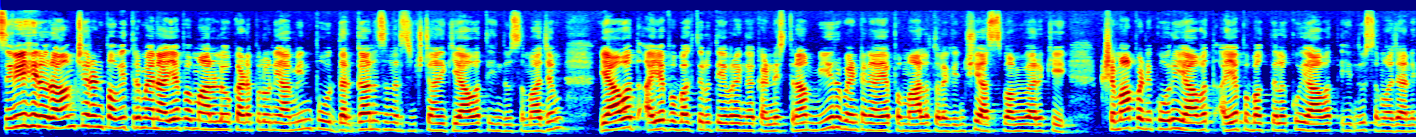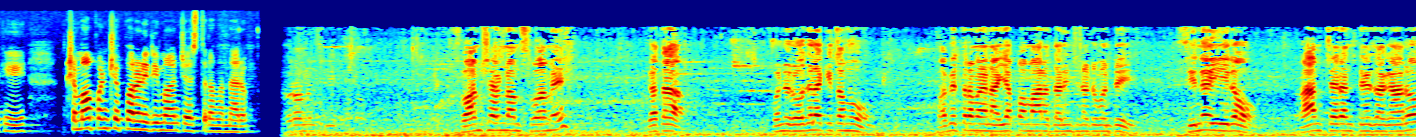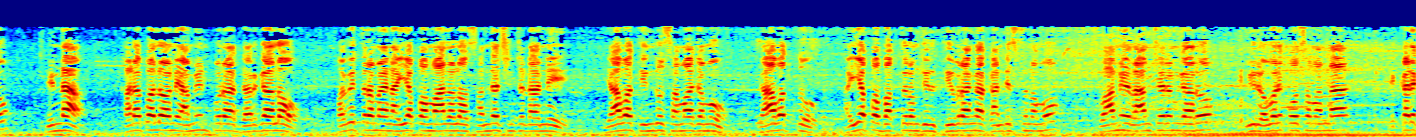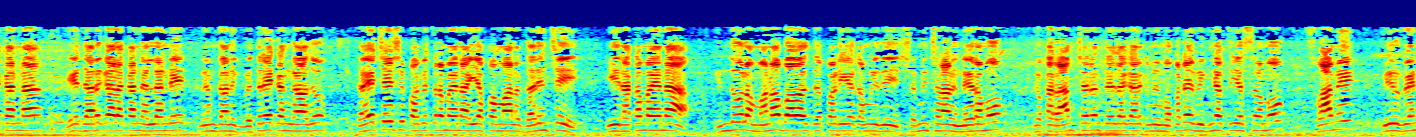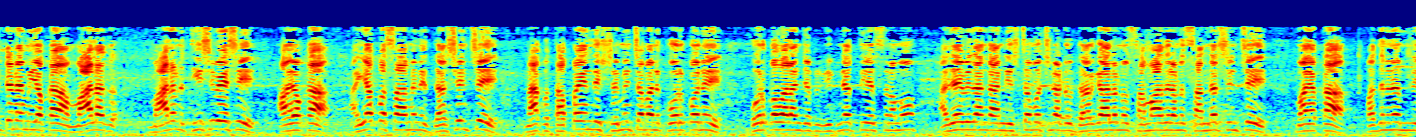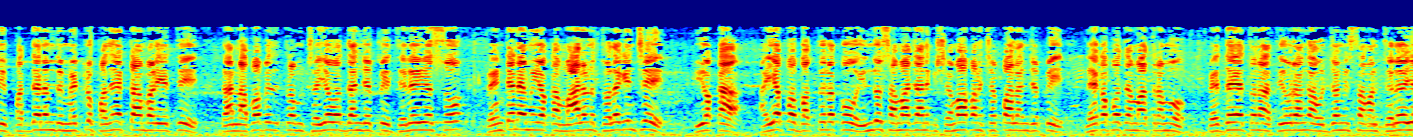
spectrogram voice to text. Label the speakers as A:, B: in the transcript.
A: సినీ hero Ram Charan పవిత్రమైన అయ్యప్ప మాలలో కడపలోని అమీన్పూర్ దర్గాను సందర్శించడానికి యావత్ హిందూ సమాజం యావత్ అయ్యప్ప భక్తులు తీవ్రంగా ఖండిస్తున్నాం మీరు వెంటనే అయ్యప్ప మాల తొలగించి ఆ స్వామివారికి క్షమాపణ కోరి యావత్ అయ్యప్ప భక్తులకు యావత్ హిందూ సమాజానికి క్షమాపణ చెప్పాలని డిమాండ్ చేస్తున్నామన్నారు.
B: స్వామి శరణం స్వామి గత కొన్ని రోజుల క్రితము పవిత్రమైన అయ్యప్ప మాల ధరించినటువంటి సినీ హీరో రామ్ చరణ్ తేజ గారు నిన్న కడపలోని అమీన్పుర దర్గాలో పవిత్రమైన అయ్యప్ప మాలలో సందర్శించడాన్ని యావత్ హిందూ సమాజము యావత్తు అయ్యప్ప భక్తులం దీన్ని తీవ్రంగా ఖండిస్తున్నాము. స్వామి రామ్ చరణ్ గారు మీరు ఎవరి కోసమన్నా ఎక్కడికన్నా ఏ దర్గాలకన్నా వెళ్ళండి. మేము దానికి వ్యతిరేకం కాదు. దయచేసి పవిత్రమైన అయ్యప్ప మాల ధరించి ఈ రకమైన హిందువుల మనోభావాలు దెబ్బతీయటం ఇది క్షమించడానికి నేరము. ఈ యొక్క రామ్ చరణ్ తేజ గారికి మేము ఒకటే విజ్ఞప్తి చేస్తున్నాము. స్వామి మీరు వెంటనే మీ యొక్క మాల మాలను తీసివేసి ఆ యొక్క అయ్యప్ప స్వామిని దర్శించి నాకు తప్పైంది క్షమించమని కోరుకొని కోరుకోవాలని చెప్పి విజ్ఞప్తి చేస్తున్నాము. అదేవిధంగా అన్ని ఇష్టం వచ్చినట్టు దర్గాలను సమాధులను సందర్శించి మా యొక్క పద్దెనిమిది పద్దెనిమిది మెట్లు పదినెట్టాంబడి ఎత్తి దాన్ని అపవిత్రం చేయవద్దని చెప్పి తెలియజేస్తూ వెంటనే మీ యొక్క మాలను తొలగించి ఈ యొక్క అయ్యప్ప భక్తులకు హిందూ సమాజానికి క్షమాపణ చెప్పాలని చెప్పి లేకపోతే మాత్రము పెద్ద ఎత్తున తీవ్రంగా ఉద్యమిస్తామని తెలియజే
